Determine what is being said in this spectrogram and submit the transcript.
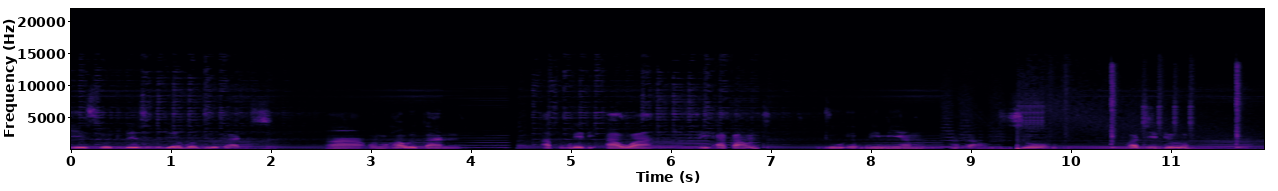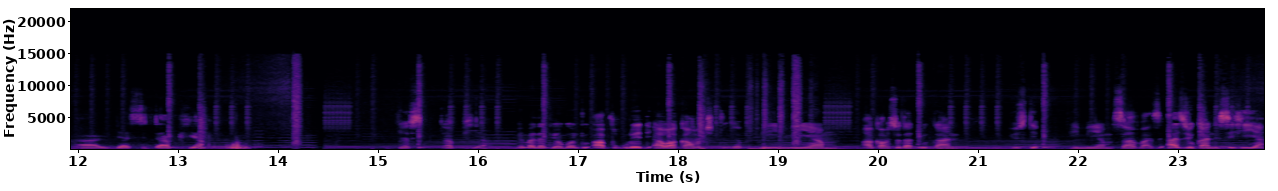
Yes, so today's video we are going to look at uh, on how we can upgrade our free account to a premium account. So what you do, uh, you just tap here, just tap here. Remember that we are going to upgrade our account to a premium account so that we can use the premium servers. As you can see here,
